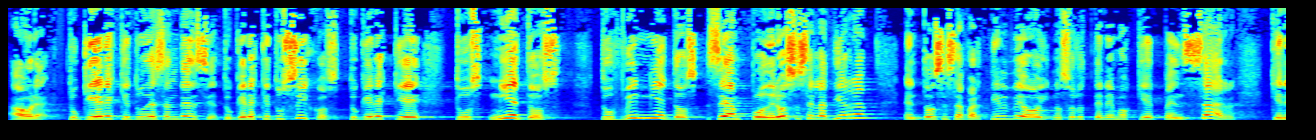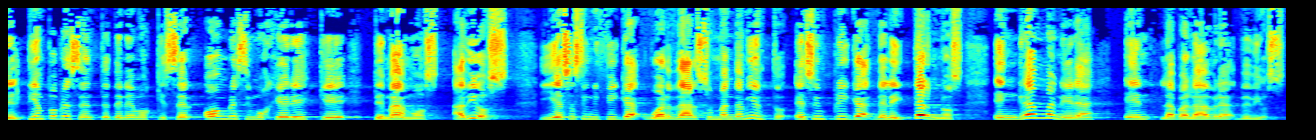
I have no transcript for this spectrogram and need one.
Ahora, tú quieres que tu descendencia, tú quieres que tus hijos, tú quieres que tus nietos, tus bisnietos sean poderosos en la tierra, entonces a partir de hoy nosotros tenemos que pensar que en el tiempo presente tenemos que ser hombres y mujeres que temamos a Dios. Y eso significa guardar sus mandamientos. Eso implica deleitarnos en gran manera en la palabra de Dios.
